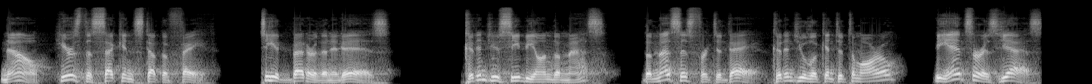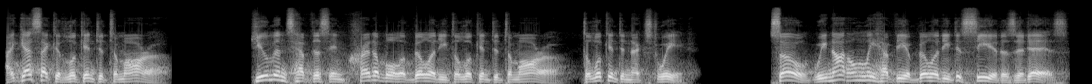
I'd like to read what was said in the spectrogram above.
Now, here's the second step of faith. See it better than it is. Couldn't you see beyond the mess? The mess is for today. Couldn't you look into tomorrow? The answer is yes. I guess I could look into tomorrow. Humans have this incredible ability to look into tomorrow, to look into next week. So, we not only have the ability to see it as it is,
